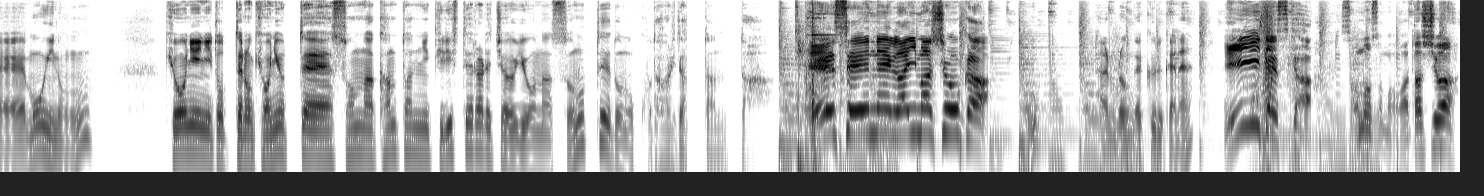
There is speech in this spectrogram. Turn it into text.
えー、もういいの？巨乳にとっての巨乳ってそんな簡単に切り捨てられちゃうようなその程度のこだわりだったんだ。訂正願いましょうか。反論が来るかな？いいですか。そもそも私は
